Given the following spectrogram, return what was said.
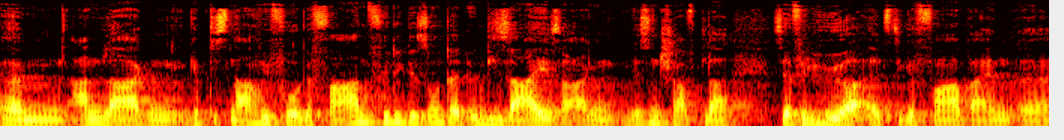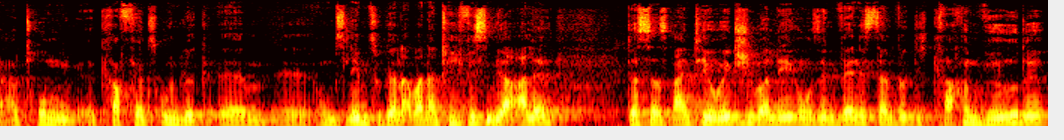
ähm, Anlagen gibt es nach wie vor Gefahren für die Gesundheit und die sei, sagen Wissenschaftler, sehr viel höher als die Gefahr bei einem äh, Atomkraftwerksunglück ähm, äh, ums Leben zu gehen. Aber natürlich wissen wir alle, dass das rein theoretische Überlegungen sind, wenn es dann wirklich krachen würde,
